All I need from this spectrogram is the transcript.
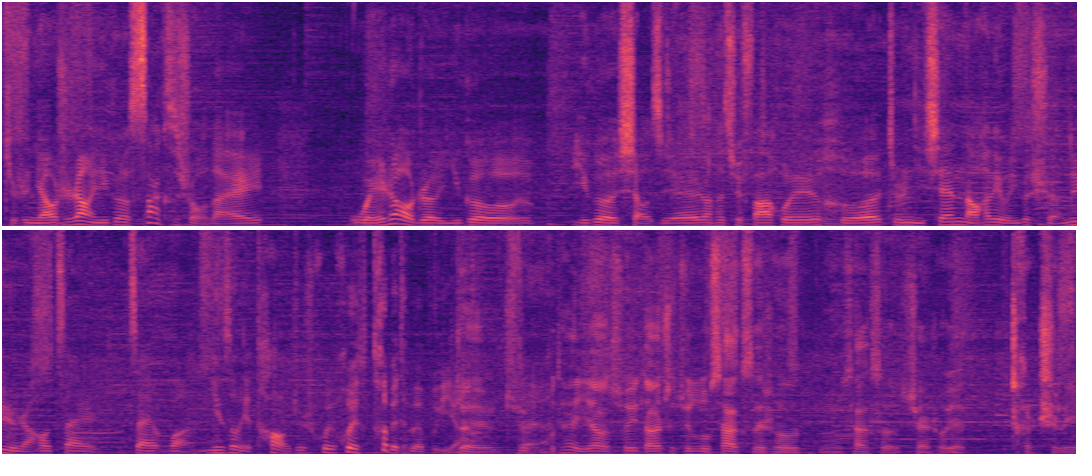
就是你要是让一个萨克斯手来围绕着一个一个小节让他去发挥，和就是你先脑海里有一个旋律，然后再再往音色里套，就是会会特别特别不一样。对，就不太一样。所以当时去录萨克斯的时候，萨克斯选手也。很吃力，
